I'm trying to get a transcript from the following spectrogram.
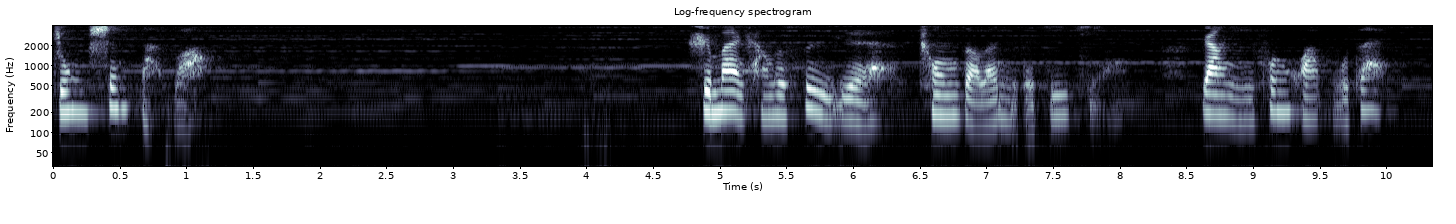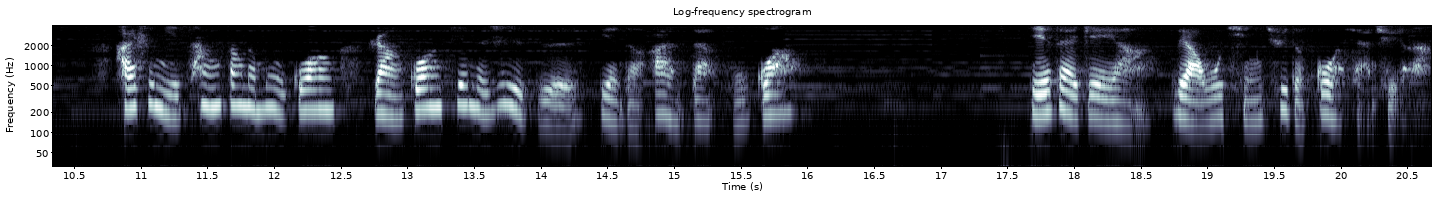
终身难忘。是漫长的岁月冲走了你的激情，让你风华不再。还是你沧桑的目光，让光鲜的日子变得暗淡无光。别再这样了无情趣的过下去了。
